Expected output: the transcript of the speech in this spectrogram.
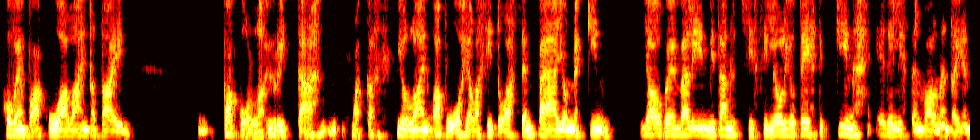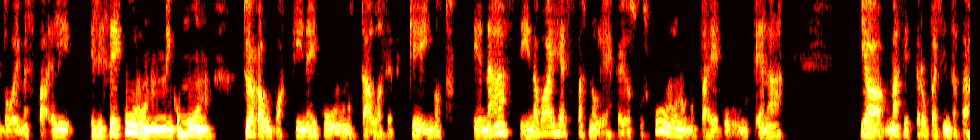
kovempaa kuolainta tai pakolla yrittää vaikka jollain apuohjalla sitoa sen pää jonnekin jalkojen väliin, mitä nyt siis sille oli jo tehtykin edellisten valmentajien toimesta. Eli, eli se ei kuulunut niin kuin mun työkalupakkiin ei kuulunut tällaiset keinot enää siinä vaiheessa. Ne oli ehkä joskus kuulunut, mutta ei kuulunut enää. Ja mä sitten rupesin tätä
